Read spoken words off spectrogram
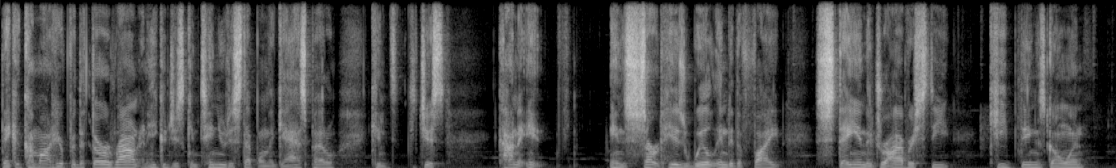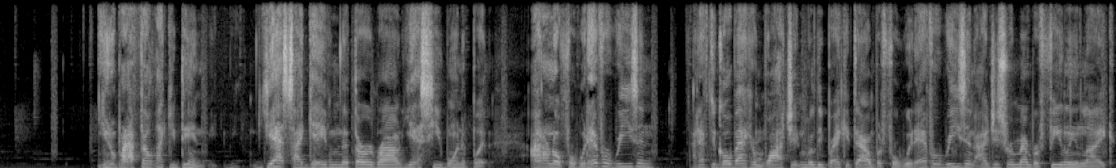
They could come out here for the third round and he could just continue to step on the gas pedal, can just kind of insert his will into the fight, stay in the driver's seat, keep things going you know, but I felt like he didn't. Yes, I gave him the third round. Yes, he won it, but I don't know. For whatever reason, I'd have to go back and watch it and really break it down. But for whatever reason, I just remember feeling like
